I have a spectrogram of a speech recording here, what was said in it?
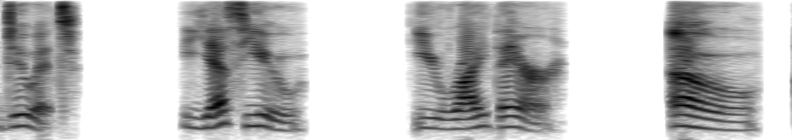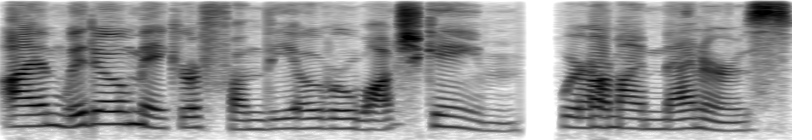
Do it. Yes you. You right there. Oh, I am Widowmaker from the Overwatch game. Where are my manners?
